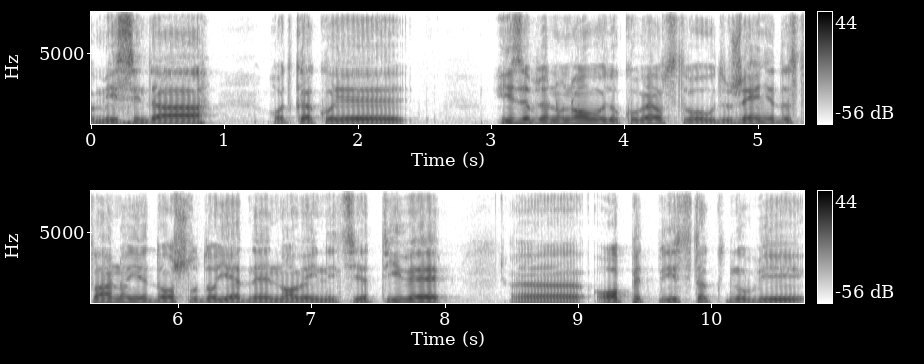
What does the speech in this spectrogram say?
uh, mislim da od kako je izabrano novo rukovodstvo udruženja da stvarno je došlo do jedne nove inicijative. Uh, opet istaknu bi,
